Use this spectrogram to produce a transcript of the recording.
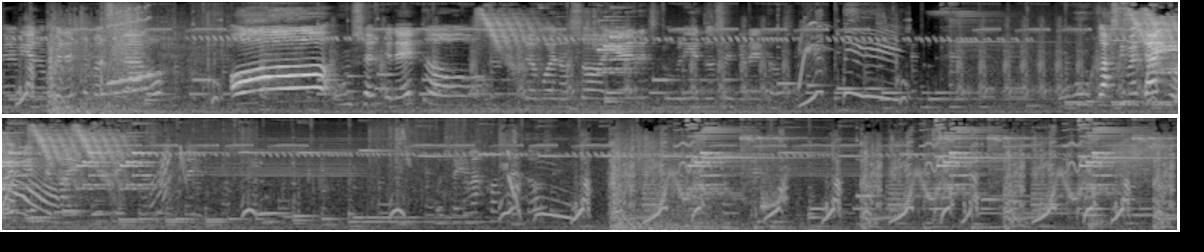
Me voy a romper esto para si hago. ¡Oh! Un secreto. Qué bueno soy, eh, descubriendo secretos. Uh, casi me caigo, eh. Pues hay más cosas entonces.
